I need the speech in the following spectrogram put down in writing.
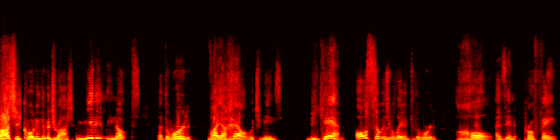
Rashi, quoting the Midrash, immediately notes that the word vayachel, which means began, also is related to the word chol, as in profane.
